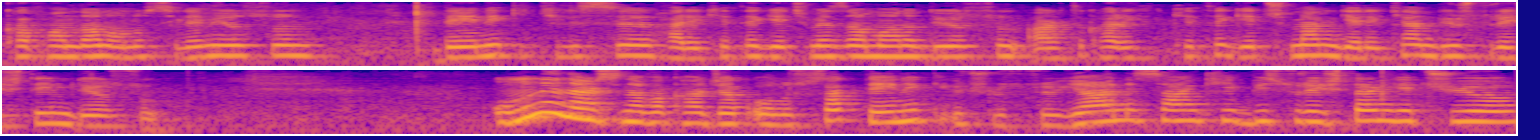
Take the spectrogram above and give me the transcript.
kafandan onu silemiyorsun. Değnek ikilisi harekete geçme zamanı diyorsun. Artık harekete geçmem gereken bir süreçteyim diyorsun. Onun enerjisine bakacak olursak değnek üçlüsü. Yani sanki bir süreçten geçiyor.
